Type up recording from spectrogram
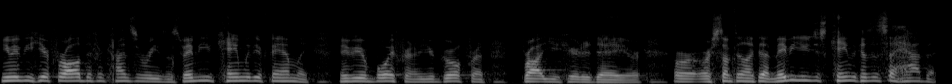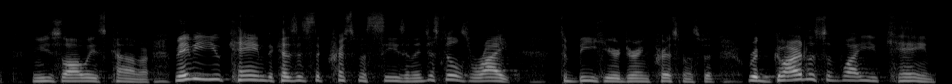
You may be here for all different kinds of reasons. Maybe you came with your family. Maybe your boyfriend or your girlfriend brought you here today or, or, or something like that. Maybe you just came because it's a habit and you just always come. Or maybe you came because it's the Christmas season. It just feels right to be here during Christmas. But regardless of why you came,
